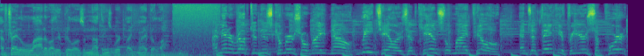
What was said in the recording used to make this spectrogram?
I've tried a lot of other pillows and nothing's worked like my pillow. I'm interrupting this commercial right now. Retailers have canceled my pillow, and to thank you for your support,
